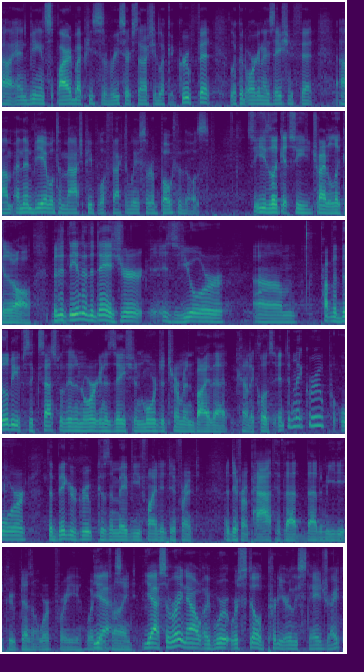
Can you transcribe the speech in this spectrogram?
uh, and being inspired by pieces of research that actually look at group fit, look at organization fit, um, and then be able to match people effectively, sort of both of those. So you look at, so you try to look at it all. But at the end of the day, is your is your um, probability of success within an organization more determined by that kind of close, intimate group, or the bigger group? Because then maybe you find a different a different path if that, that immediate group doesn't work for you? What do yeah, you find? Yeah, so right now, like we're, we're still pretty early stage, right?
